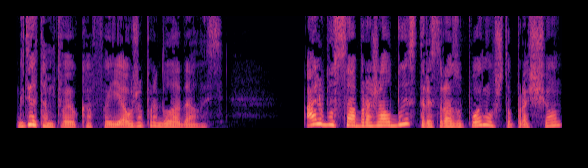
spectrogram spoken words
«Где там твое кафе? Я уже проголодалась». Альбус соображал быстро и сразу понял, что прощен,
